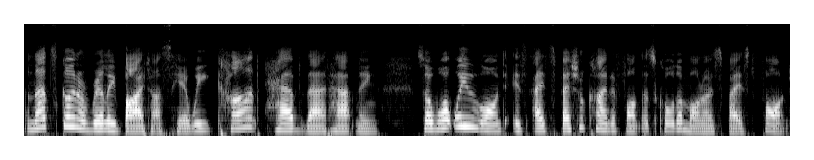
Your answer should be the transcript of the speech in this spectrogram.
And that's going to really bite us here. We can't have that happening. So what we want is a special kind of font that's called a monospaced font.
